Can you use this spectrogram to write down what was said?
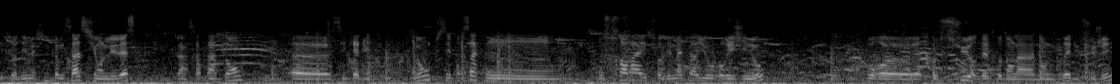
Et sur des machines comme ça, si on les laisse un certain temps, euh, c'est caduque. Donc c'est pour ça qu'on travaille sur des matériaux originaux pour euh, être sûr d'être dans, dans, le vrai du sujet.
